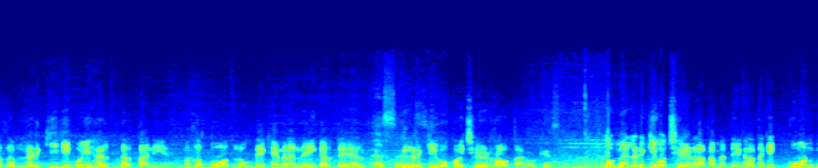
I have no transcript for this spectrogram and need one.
मतलब लड़की की कोई हेल्प करता नहीं है। मतलब बहुत लोग देखे हैं मैंने नहीं करते हेल्प लड़की को कोई छेड़ रहा होता है। तो मैं लड़की को छेड़ रहा था मैं देख रहा था कि कौन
